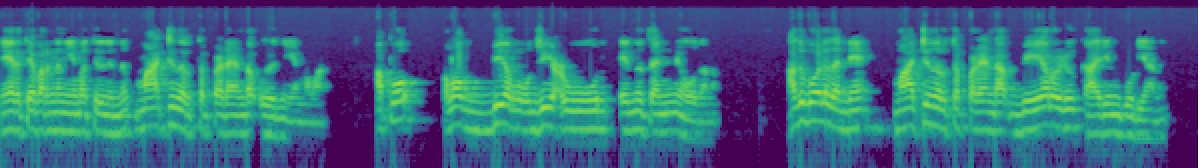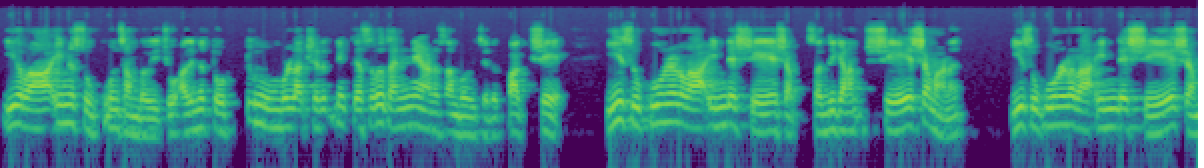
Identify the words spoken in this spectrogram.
നേരത്തെ പറഞ്ഞ നിയമത്തിൽ നിന്ന് മാറ്റി നിർത്തപ്പെടേണ്ട ഒരു നിയമമാണ്. അപ്പോ റബ്ബിർ എന്ന് തന്നെ ഓതണം. അതുപോലെ തന്നെ മാറ്റി നിർത്തപ്പെടേണ്ട വേറൊരു കാര്യം കൂടിയാണ്. ഈ റായിന് സുക്കൂൻ സംഭവിച്ചു. അതിന് തൊട്ട് മുമ്പുള്ള അക്ഷരത്തിന് കെസർ തന്നെയാണ് സംഭവിച്ചത്. പക്ഷേ ഈ സുക്കൂണുള്ള റായിന്റെ ശേഷം ശ്രദ്ധിക്കണം ശേഷമാണ് ഈ സുക്കൂണുള്ള റായിന്റെ ശേഷം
